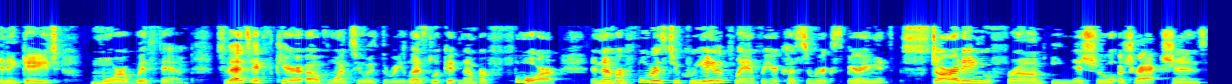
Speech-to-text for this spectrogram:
and engage more with them. So that takes care of one, two, and three. Let's look at number four. And number four is to create a plan for your customer experience starting from initial attractions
